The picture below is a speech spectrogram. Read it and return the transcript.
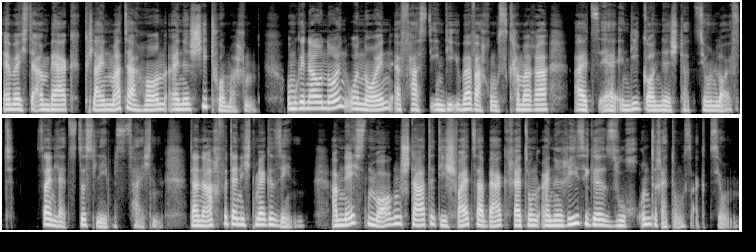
Er möchte am Berg Klein Matterhorn eine Skitour machen. Um genau 9.09 Uhr erfasst ihn die Überwachungskamera, als er in die Gondelstation läuft sein letztes Lebenszeichen. Danach wird er nicht mehr gesehen. Am nächsten Morgen startet die Schweizer Bergrettung eine riesige Such- und Rettungsaktion.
